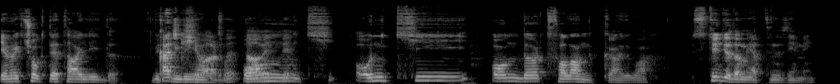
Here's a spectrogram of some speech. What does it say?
Yemek çok detaylıydı. Bütün Kaç kişi vardı davetli? 12, 12 14 falandık galiba. Stüdyoda mı yaptınız yemeği?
